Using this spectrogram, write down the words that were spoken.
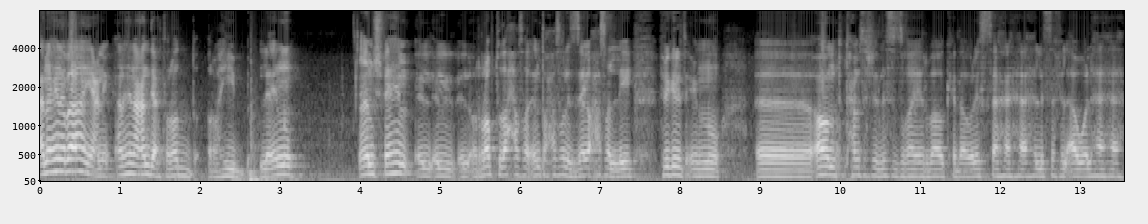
أنا هنا بقى يعني أنا هنا عندي اعتراض رهيب لأنه أنا مش فاهم ال ال ال الربط ده حصل إمتى وحصل إزاي وحصل ليه. فكرة انه آه آه، انت متحمس عشان لسه صغير بقى وكده ولسه ها ها لسه في الأول ها ها.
